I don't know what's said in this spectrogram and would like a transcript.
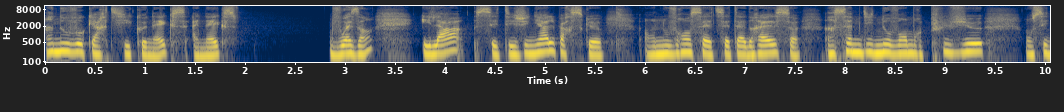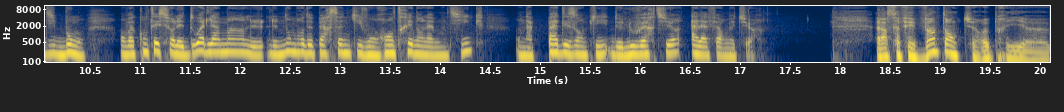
un nouveau quartier connexe, annexe, voisin. Et là, c'était génial parce que en ouvrant cette, cette adresse, un samedi de novembre pluvieux, on s'est dit, bon, on va compter sur les doigts de la main le, le nombre de personnes qui vont rentrer dans la boutique. On n'a pas des amplis de l'ouverture à la fermeture. Alors, ça fait 20 ans que tu as repris euh,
